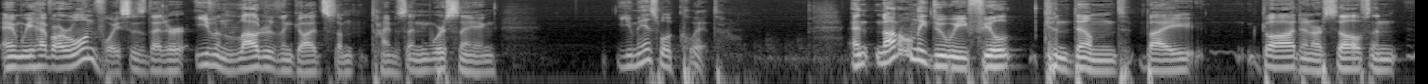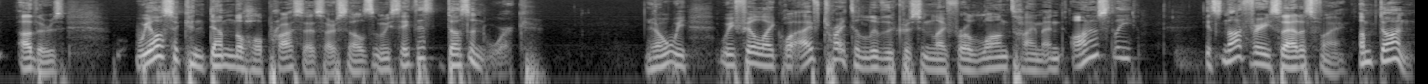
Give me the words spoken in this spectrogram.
And we have our own voices that are even louder than God's sometimes, and we're saying, You may as well quit. And not only do we feel condemned by God and ourselves and others, we also condemn the whole process ourselves and we say, This doesn't work. You know, we, we feel like, well, I've tried to live the Christian life for a long time, and honestly, it's not very satisfying. I'm done.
